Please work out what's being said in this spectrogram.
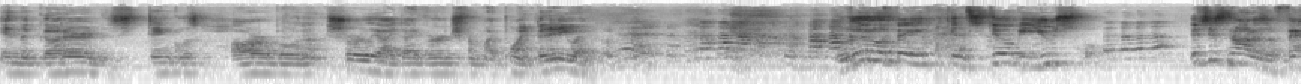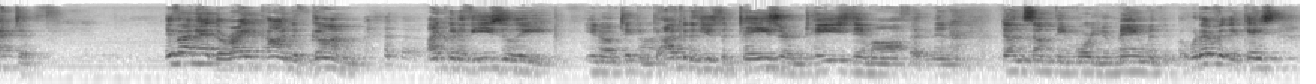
in the gutter. And the stink was horrible. And surely I diverged from my point. But anyway, little faith can still be useful. It's just not as effective. If I'd had the right kind of gun, I could have easily you know, taken, I could have used a taser and tased him off and then done something more humane with him. But whatever the case,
